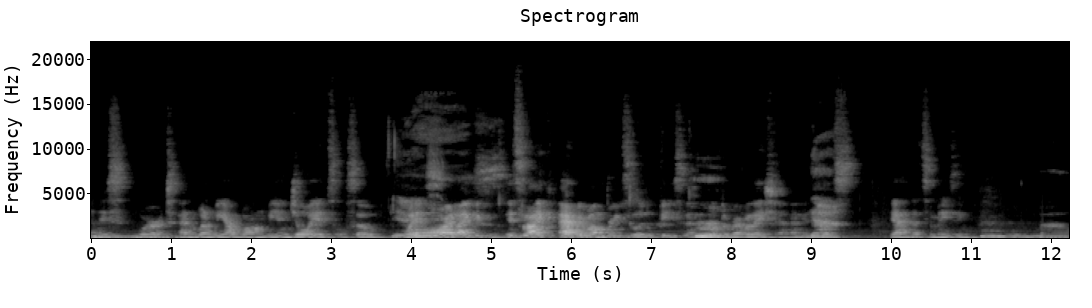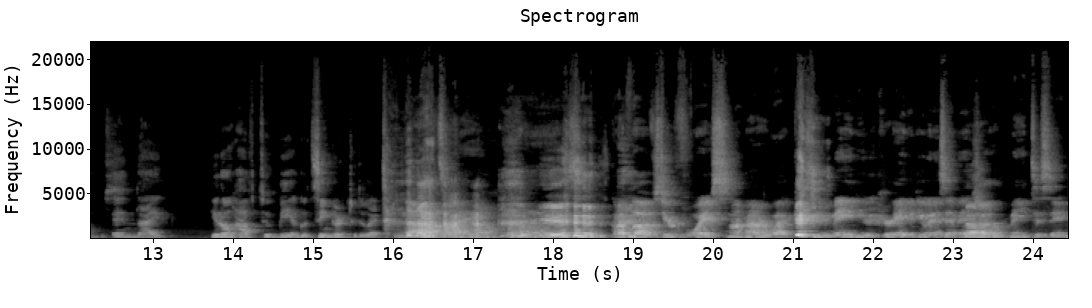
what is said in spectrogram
and his word and when we are one we enjoy it also way more like it- it's like everyone brings a little piece and Mm. of the revelation and it, Yeah. that's yeah that's amazing Wow. And like, you don't have to be a good singer to do it. No, that's right. Yes. yeah. God loves your voice no matter what. 'cause He made you, He created you in His image. Uh-huh. You were made to sing.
